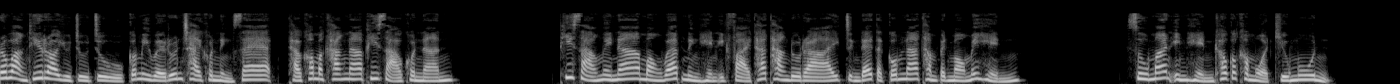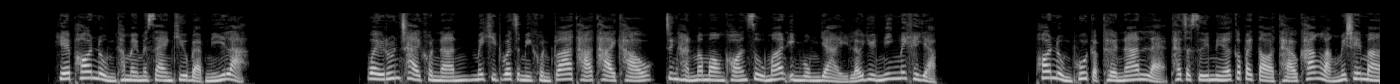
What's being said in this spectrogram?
ระหว่างที่รออยู่จู่ๆ ก็มีวัยรุ่นชายคนหนึ่งแทรกแถวเข้ามาข้างหน้าพี่สาวคนนั้น พี่สาวเงยหน้ามองแวบหนึ่งเห็นอีกฝ่ายท่าทางดูร้าย จึงได้แต่ก้มหน้าทำเป็นมองไม่เห็น ซูมานอินเห็นเขาก็ขมวดคิ้วมุนเฮ้พ่อหนุ่มทำไมมาแซงคิวแบบนี้ล่ะ วัยรุ่นชายคนนั้นไม่คิดว่าจะมีคนกล้าท้าทายเขา จึงหันมามองค้อนซูมานอินวงใหญ่แล้วยืนนิ่งไม่ขยับ พ่อหนุ่มพูดกับเธอนั่นแหละ ถ้าจะซื้อเนื้อก็ไปต่อแถวข้างหลังไม่ใช่มา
